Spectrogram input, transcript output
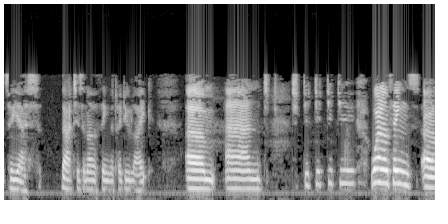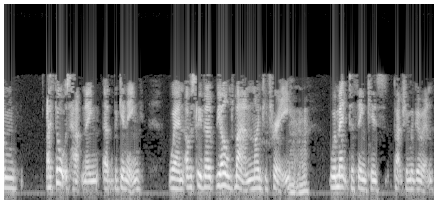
so yes, that is another thing that I do like. Um, and one of the things um, I thought was happening at the beginning, when obviously the the old man, ninety three, hmm we're meant to think is Patrick McGoohan.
